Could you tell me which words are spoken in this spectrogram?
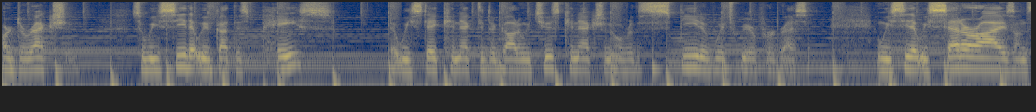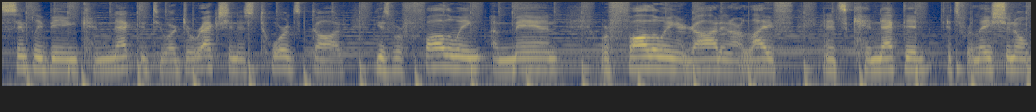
our direction. So we see that we've got this pace, that we stay connected to God and we choose connection over the speed of which we are progressing. And we see that we set our eyes on simply being connected to. Our direction is towards God because we're following a man, we're following a God in our life, and it's connected, it's relational.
